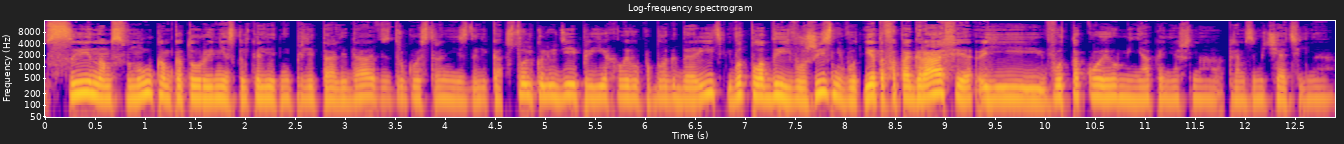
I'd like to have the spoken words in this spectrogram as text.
сыном, с внуком, которые несколько лет не прилетали, да, из другой страны издалека. Столько людей приехало его поблагодарить. И вот плоды его жизни, вот. И эта фотография, и вот такое у меня, конечно, прям замечательное.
